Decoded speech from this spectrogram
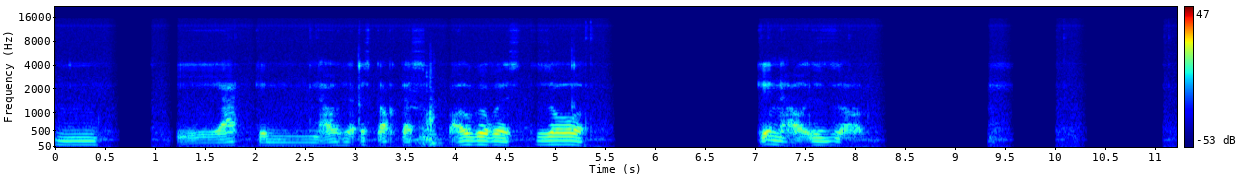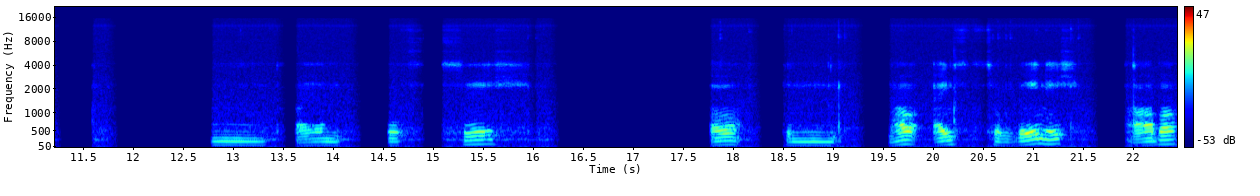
hm. Ja, genau, hier ist doch das Baugerüst. So. Genau, so. 50. Oh, genau eins zu wenig, aber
